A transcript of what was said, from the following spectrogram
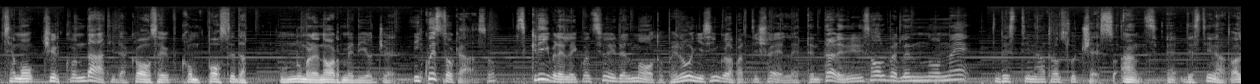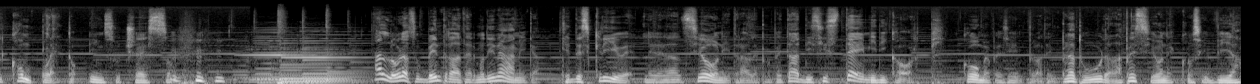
siamo circondati da cose composte da un numero enorme di oggetti. In questo caso, scrivere le equazioni del moto per ogni singola particella e tentare di risolverle non è destinato al successo, anzi è destinato al completo insuccesso. Allora subentra la termodinamica, che descrive le relazioni tra le proprietà di sistemi di corpi, come per esempio la temperatura, la pressione e così via.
